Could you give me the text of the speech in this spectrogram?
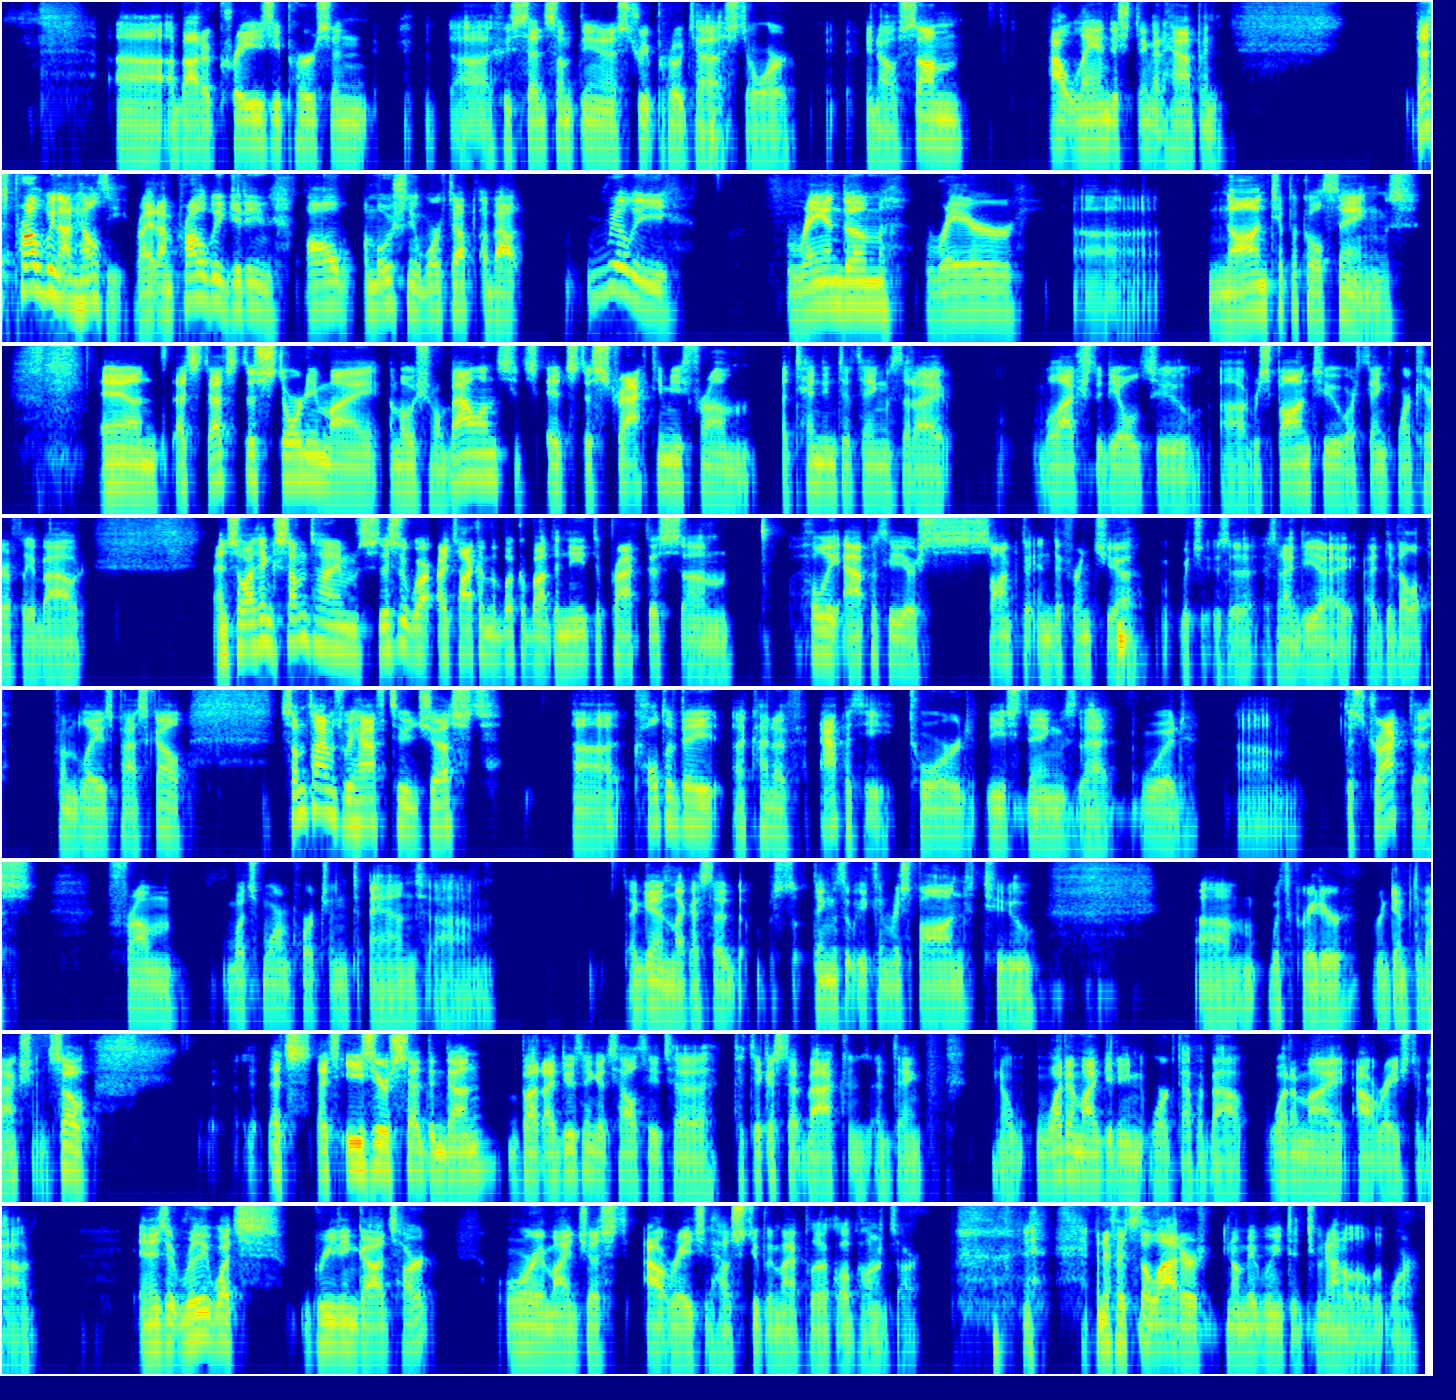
uh, about a crazy person uh, who said something in a street protest, or you know, some outlandish thing that happened, that's probably not healthy, right? I'm probably getting all emotionally worked up about really random, rare, uh, non-typical things. And that's that's distorting my emotional balance. It's it's distracting me from attending to things that i will actually be able to uh, respond to or think more carefully about. And so I think sometimes this is where I talk in the book about the need to practice um, holy apathy or sancta indifferentia, which is, a, is an idea I, I developed from Blaise Pascal. Sometimes we have to just uh, cultivate a kind of apathy toward these things that would um, distract us from what's more important. And um, again, like I said, things that we can respond to um, with greater redemptive action. So that's that's easier said than done, but I do think it's healthy to to take a step back and, and think, you know, what am I getting worked up about? What am I outraged about? And is it really what's grieving God's heart? Or am I just outraged at how stupid my political opponents are? and if it's the latter, you know, maybe we need to tune out a little bit more.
